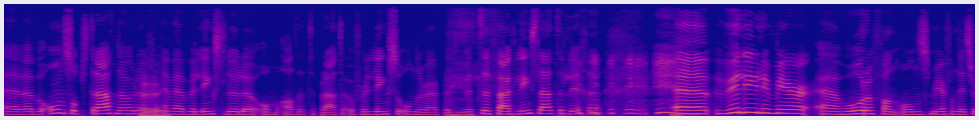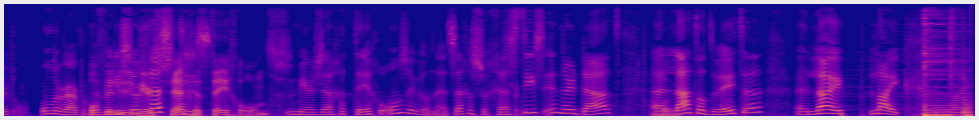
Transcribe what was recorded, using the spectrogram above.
Eh, we hebben ons op straat nodig. Hey. En we hebben links lullen om altijd te praten over linkse onderwerpen die we te vaak links laten liggen. Eh, willen jullie meer eh, horen van ons? Meer van dit soort onderwerpen? Of willen jullie meer zeggen tegen ons? meer zeggen tegen ons. Ik wil net zeggen, suggesties inderdaad. Eh, laat dat weten. Eh, like, like, like,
